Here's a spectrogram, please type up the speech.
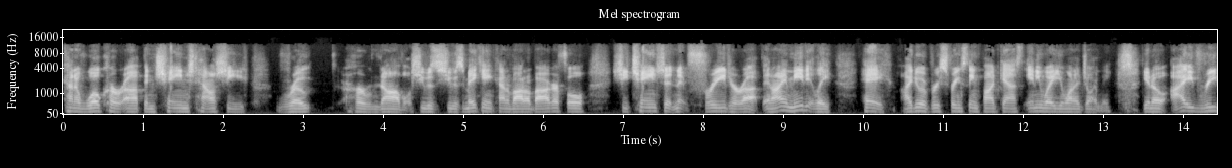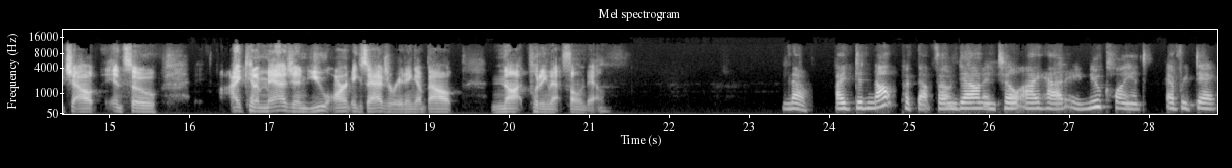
kind of woke her up and changed how she wrote her novel. She was she was making it kind of autobiographical. She changed it, and it freed her up. And I immediately, hey, I do a Bruce Springsteen podcast. Any way you want to join me, you know, I reach out, and so I can imagine you aren't exaggerating about not putting that phone down. No, I did not put that phone down until I had a new client every day.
